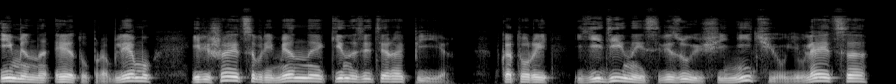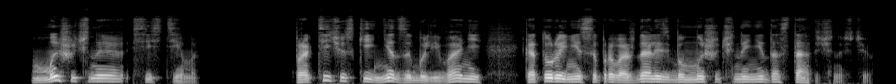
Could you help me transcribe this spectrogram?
Именно эту проблему и решает современная кинезотерапия, в которой единой связующей нитью является мышечная система. Практически нет заболеваний, которые не сопровождались бы мышечной недостаточностью.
